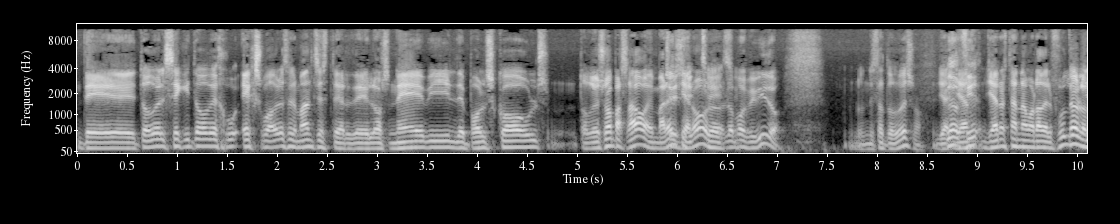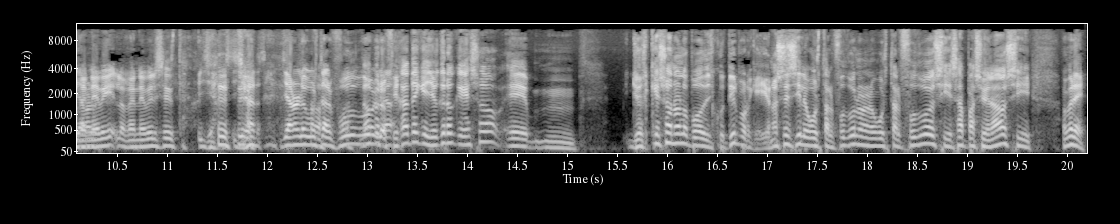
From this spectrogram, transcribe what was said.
de todo el séquito de ju- exjugadores del Manchester, de los Neville, de Paul Scholes, todo eso ha pasado en Valencia, sí, ¿no? sí, lo, sí. lo hemos vivido. ¿Dónde está todo eso? Ya, No, ya- fí- ya no está enamorado del fútbol. No, lo de, no- Neville, lo de Neville sí está. ya, no le gusta el fútbol. No, pero ya- fíjate que yo creo que eso. eh, mm, yo es que eso no lo puedo discutir, porque yo no sé si le gusta el fútbol o no le gusta el fútbol, si es apasionado, si. Hombre,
